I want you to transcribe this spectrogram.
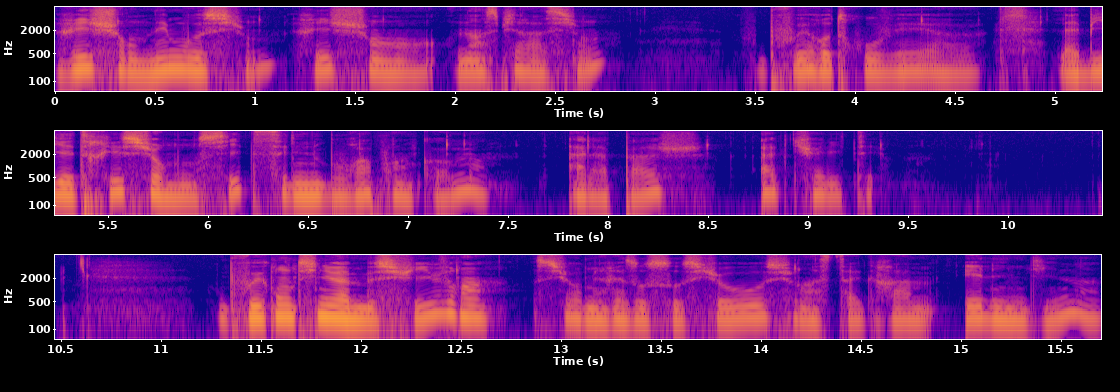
riche en émotions, riche en inspiration, vous pouvez retrouver euh, la billetterie sur mon site célinebourra.com à la page Actualité. Vous pouvez continuer à me suivre sur mes réseaux sociaux, sur Instagram et LinkedIn,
